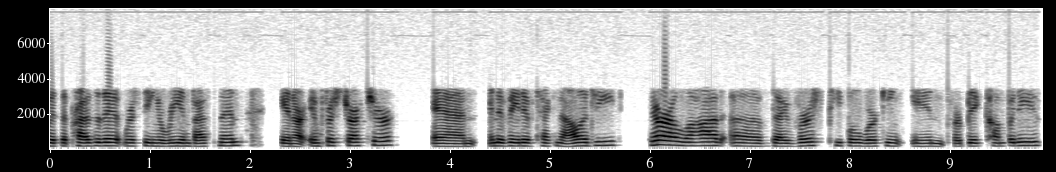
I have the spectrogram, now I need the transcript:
With the president, we're seeing a reinvestment in our infrastructure and innovative technology. There are a lot of diverse people working in for big companies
